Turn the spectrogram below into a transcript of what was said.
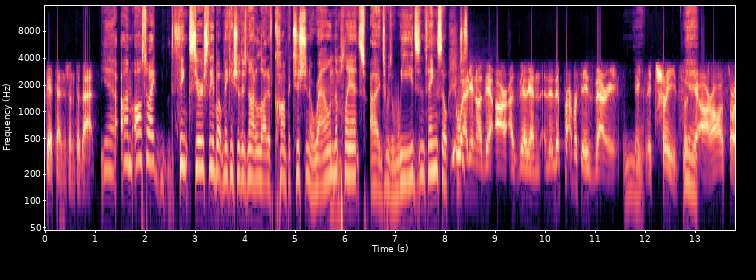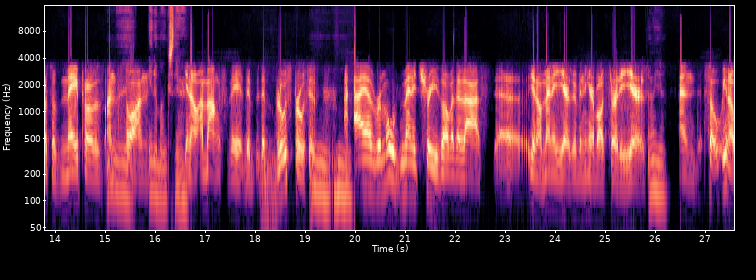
pay attention to that. Yeah. Um, also, I think seriously about making sure there's not a lot of competition around the plants uh, in terms of weeds and things. So, Well, just- you know, there are a zillion. The, the property is very thickly treed, so Yeah. there are all sorts of maples and so on. in amongst there. you know, amongst the, the, the blue spruces. Mm-hmm, I have removed many trees over the last, uh, you know, many years. We've been here about 30 years. oh, yeah. And so, you know,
